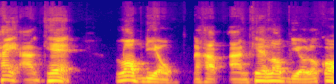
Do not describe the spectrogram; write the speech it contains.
ให้อ่านแค่รอบเดียวนะครับ อ่านแค่รอบเดียวแล้วก็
